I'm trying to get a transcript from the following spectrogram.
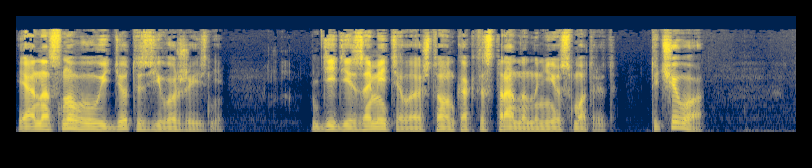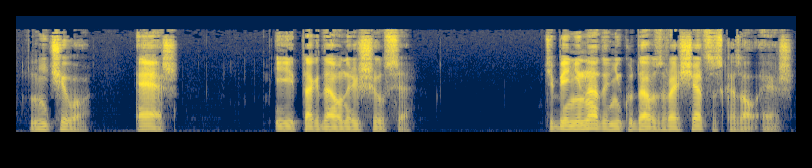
и она снова уйдет из его жизни. Диди заметила, что он как-то странно на нее смотрит. «Ты чего?» «Ничего. Эш». И тогда он решился. «Тебе не надо никуда возвращаться», — сказал Эш.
